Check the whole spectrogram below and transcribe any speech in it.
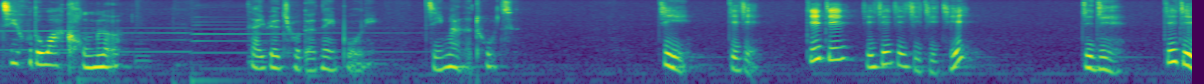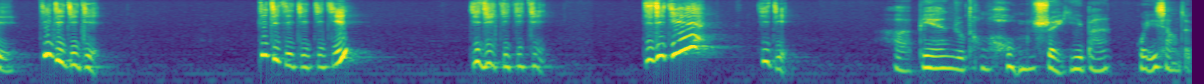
几乎都挖空了。在月球的内部里，挤满了兔子。叽叽叽叽叽叽叽叽叽叽叽叽叽叽叽。叽叽叽叽，叽叽叽叽叽叽，叽叽叽叽叽，叽叽叽，叽叽，耳边如同洪水一般回响着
